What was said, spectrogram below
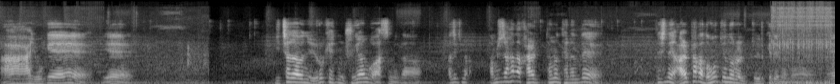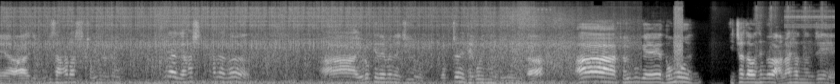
아 요게 예. 2차 자원이 이렇게 좀 중요한 것 같습니다. 아직 지금 암시장 하나 갈 돈은 되는데 대신에 알파가 너무 뛰노를 또 이렇게 되면은 예아 이제 무기상 하나씩 정리를 좀 프리하게 하시, 하면은 아 이렇게 되면은 지금 역전이 되고 있는 그림입니다. 아 결국에 너무 2차 자원 생각을 안 하셨는지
